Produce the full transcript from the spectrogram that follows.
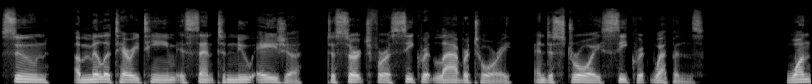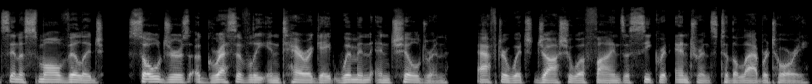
Soon, a military team is sent to New Asia to search for a secret laboratory and destroy secret weapons. Once in a small village, soldiers aggressively interrogate women and children, after which Joshua finds a secret entrance to the laboratory.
